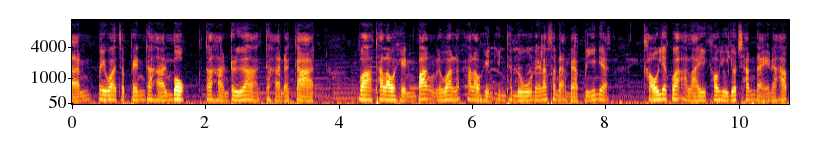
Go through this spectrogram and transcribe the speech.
าร ไม่ว่าจะเป็นทหารบก ทหารเรือ ทหารอากาศ ว่าถ้าเราเห็นบ้างหรือว่าถ้าเราเห็นอินทนูในลักษณะแบบนี้เนี่ยเขาเรียกว่าอะไรเขาอยู่ยศชั้นไหนนะครับ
